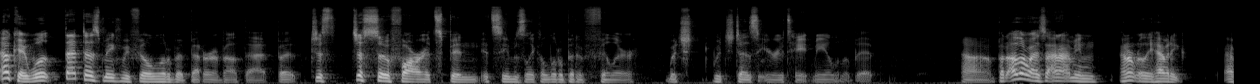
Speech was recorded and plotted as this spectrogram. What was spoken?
Okay, well that does make me feel a little bit better about that, but just just so far it's been it seems like a little bit of filler, which which does irritate me a little bit. Uh, but otherwise, I, I mean, I don't really have any I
